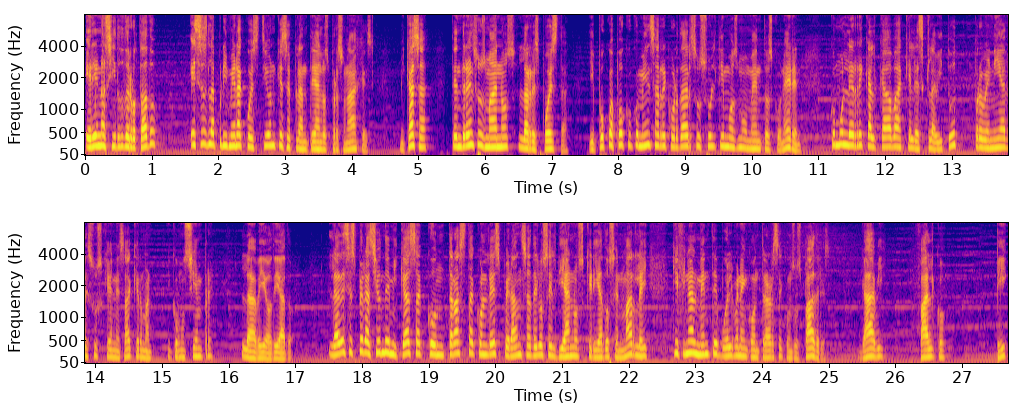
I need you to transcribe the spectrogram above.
¿Eren ha sido derrotado? Esa es la primera cuestión que se plantean los personajes. Mikasa tendrá en sus manos la respuesta, y poco a poco comienza a recordar sus últimos momentos con Eren, como le recalcaba que la esclavitud provenía de sus genes Ackerman, y como siempre, la había odiado. La desesperación de Mikasa contrasta con la esperanza de los eldianos criados en Marley, que finalmente vuelven a encontrarse con sus padres, Gabi, Falco, Pig,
